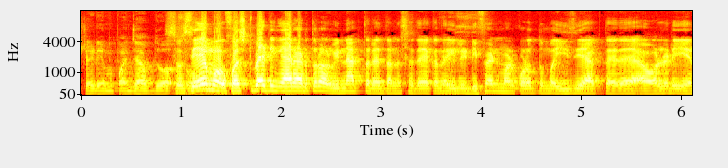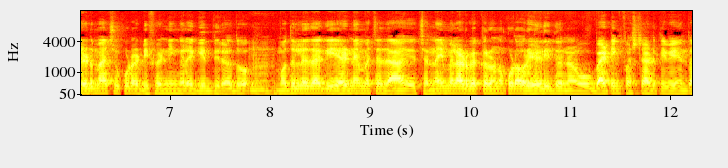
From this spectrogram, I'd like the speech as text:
ಸ್ಟೇಡಿಯಂ ಪಂಜಾಬ್ದು. ಸೊ ಸೇಮ್ ಫಸ್ಟ್ ಬ್ಯಾಟಿಂಗ್ ಯಾರು ಆಡ್ತಾರೋ ಅವ್ರು ವಿನ್ ಆಗ್ತಾರೆ ಅಂತ ಅನಿಸ್ತದೆ ಯಾಕಂದ್ರೆ ಇಲ್ಲಿ ಡಿಫೆಂಡ್ ಮಾಡ್ಕೊಳ್ಳೋದು ತುಂಬಾ ಈಸಿ ಆಗ್ತಾ ಇದೆ. ಆಲ್ರೆಡಿ ಎರಡು ಮ್ಯಾಚ್ ಕೂಡ ಡಿಫೆಂಡಿಂಗ್ ಅಲ್ಲೇ ಗೆದ್ದಿರೋದು. ಮೊದಲನೇದಾಗಿ ಎರಡನೇ ಮ್ಯಾಚ್ ಅಲ್ಲಿ ಚೆನ್ನೈ ಮೇಲೆ ಆಡ್ಬೇಕಾದ್ರೂ ಕೂಡ ಅವ್ರು ಹೇಳಿದ್ದು ನಾವು ಬ್ಯಾಟಿಂಗ್ ಫಸ್ಟ್ ಆಡ್ತೀವಿ ಅಂತ.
